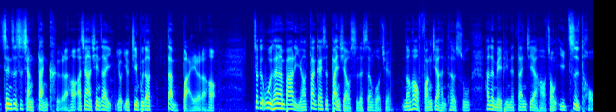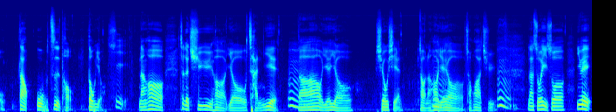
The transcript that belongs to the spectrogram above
甚至是像蛋壳了哈，啊，像现在有有进步到蛋白了哈。这个五台山巴黎哈，大概是半小时的生活圈，然后房价很特殊，它的每平的单价哈，从一字头到五字头都有。是，然后这个区域哈有产业，嗯，然后也有休闲，好，然后也有从化区，嗯，那所以说，因为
